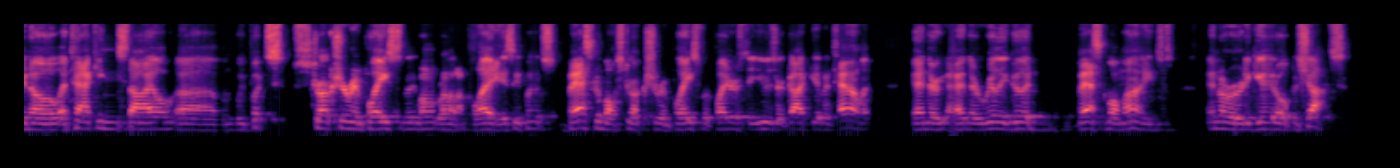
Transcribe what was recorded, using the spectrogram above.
you know, attacking style. Uh, we put structure in place. We won't run out of plays. We put basketball structure in place for players to use their God given talent and they're and they're really good basketball minds in order to get open shots.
